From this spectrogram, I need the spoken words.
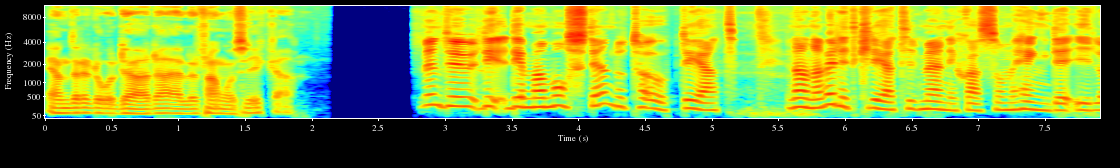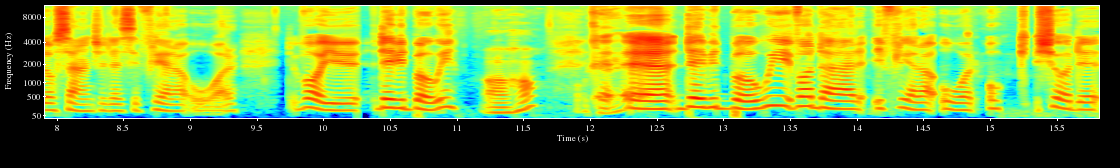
ändå då döda eller framgångsrika. Men du, det, det, man måste ändå ta upp det är att en annan väldigt kreativ människa som hängde i Los Angeles i flera år, det var ju David Bowie. Aha, okay. eh, David Bowie var där i flera år och körde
